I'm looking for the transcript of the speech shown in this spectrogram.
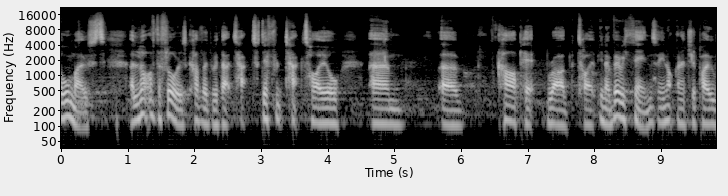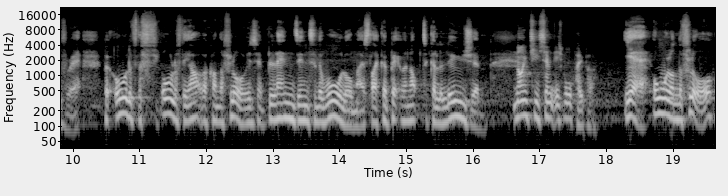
almost a lot of the floor is covered with that tact, different tactile um, uh, carpet rug type. You know, very thin, so you're not going to trip over it. But all of the all of the artwork on the floor is it blends into the wall almost like a bit of an optical illusion. 1970s wallpaper. Yeah, all on the floor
